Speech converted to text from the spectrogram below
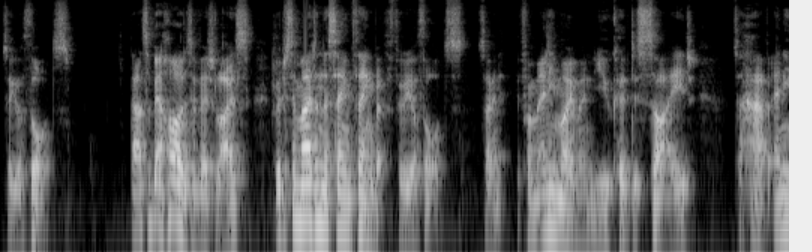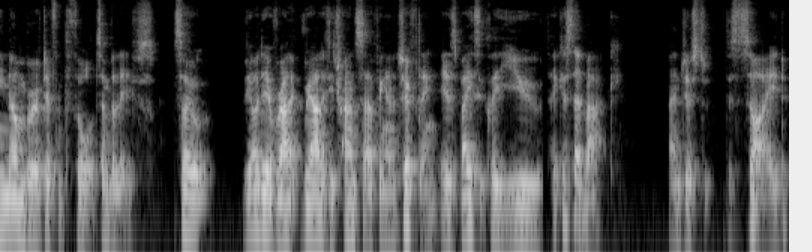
so your thoughts. That's a bit harder to visualize, but just imagine the same thing but through your thoughts. So from any moment you could decide to have any number of different thoughts and beliefs. So the idea of reality transurfing and shifting is basically you take a step back and just decide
